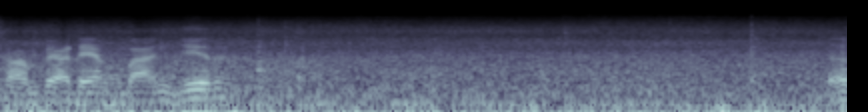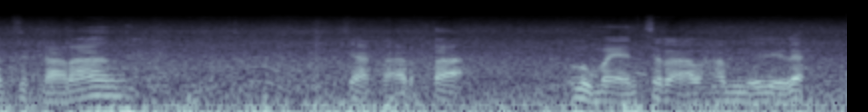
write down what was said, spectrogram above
sampai ada yang banjir. Dan sekarang Jakarta lumayan cerah, alhamdulillah.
